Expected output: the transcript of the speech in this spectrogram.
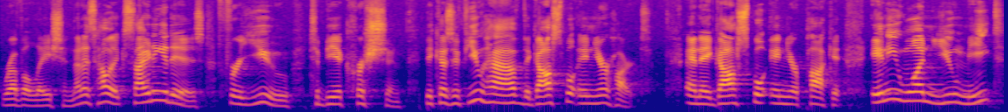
revelation. That is how exciting it is for you to be a Christian. Because if you have the gospel in your heart and a gospel in your pocket, anyone you meet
